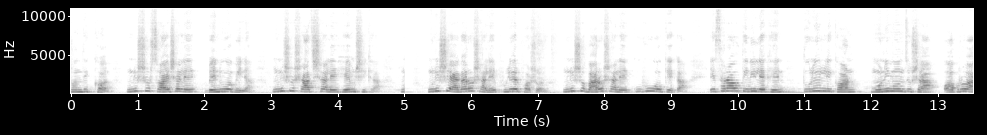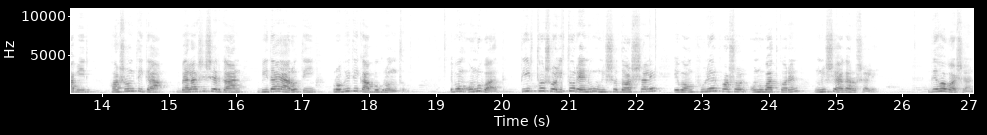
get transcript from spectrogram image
সন্ধিক্ষণ, উনিশশো ছয় সালে বেনু ও বীণা, উনিশশো সালে হেমশিখা, উনিশশো এগারো সালে ফুলের ফসল, উনিশশো বারো সালে কুহু ও কেকা। এছাড়াও তিনি লেখেন তুলির লিখন, মণিমঞ্জুষা, অভ্র আবির, হসন্তিকা, বেলাশিসের গান, বিদায় আরতি, প্রভৃতি কাব্যগ্রন্থ। এবং অনুবাদ তীর্থ সলিত রেণু উনিশশো দশ সালে এবং ফুলের ফসল অনুবাদ করেন উনিশশো এগারো সালে। দেহবসান।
